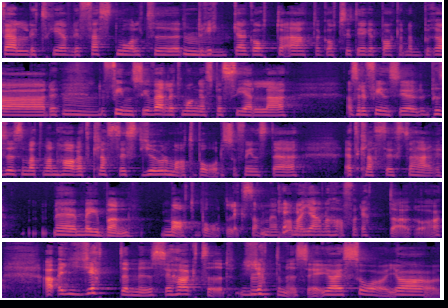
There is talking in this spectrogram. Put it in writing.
väldigt trevlig festmåltid, dricka gott och äta gott, sitt eget bakande bröd. Det finns ju väldigt många speciella, alltså det finns ju, precis som att man har ett klassiskt julmatbord så finns det ett klassiskt så här eh, Mabon matbord liksom med vad man gärna har för rätter och ja, jättemysig högtid, jättemysig. Jag är så, jag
